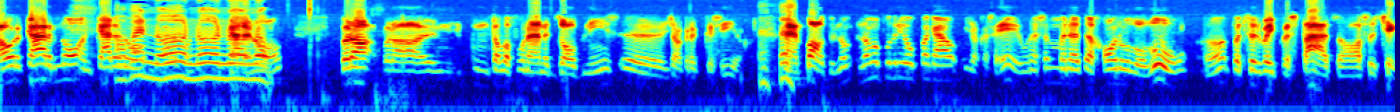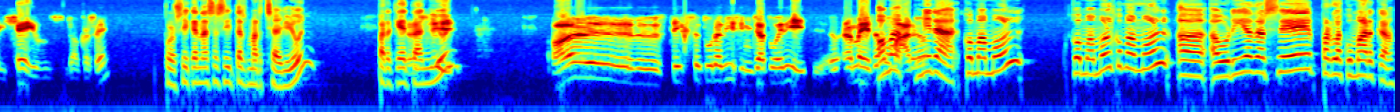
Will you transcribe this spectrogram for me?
ahorcar no, encara Home, no. no, no, no, encara no. Però, però telefonant als ovnis, eh, jo crec que sí. Eh, vosaltres, no, no me podríeu pagar, jo que sé, una setmaneta a Honolulu, eh, per serveis prestats, o a les Seychelles, jo que sé. però sí que necessites marxar lluny? Per què tan Eh, lluny? Ai, estic saturadíssim, ja t'ho he dit. A més, a Home, ma mare... mira, com a molt, com a molt, com a molt, eh, hauria de ser per la comarca.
